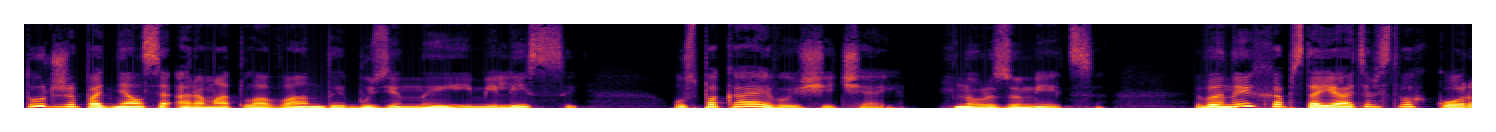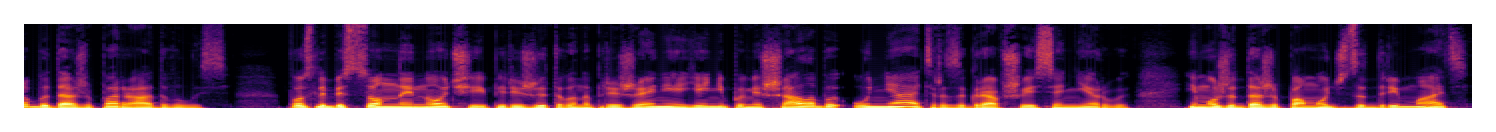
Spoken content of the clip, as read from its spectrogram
тут же поднялся аромат лаванды, бузины и мелиссы. Успокаивающий чай. Ну, разумеется. В иных обстоятельствах Кора бы даже порадовалась. После бессонной ночи и пережитого напряжения ей не помешало бы унять разыгравшиеся нервы и, может, даже помочь задремать.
